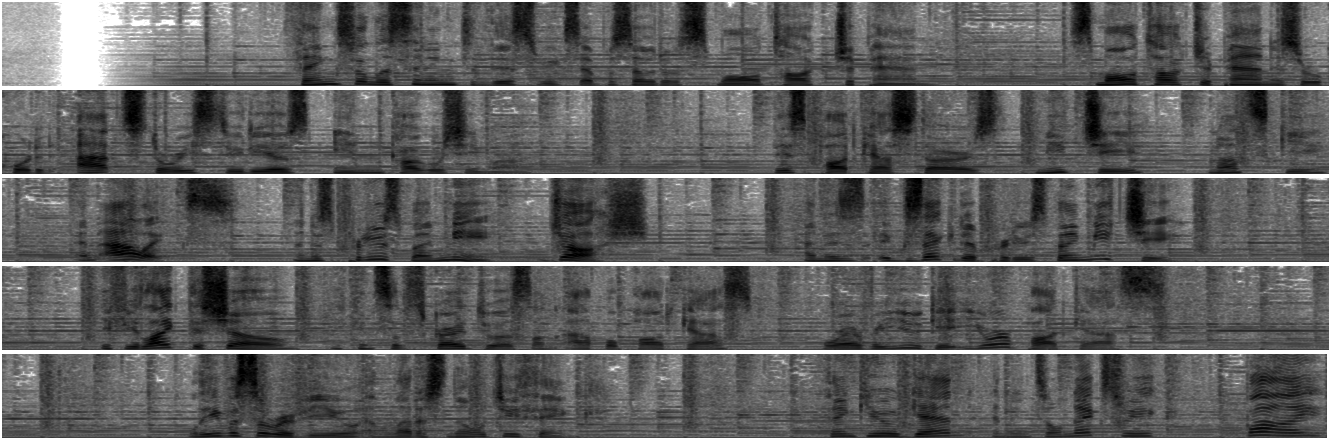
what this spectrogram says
Bye. Thanks for listening to this week's episode of Small Talk Japan. Small Talk Japan is recorded at Story Studios in Kagoshima. This podcast stars Michi, Natsuki, and Alex, and is produced by me, Josh, and is executive produced by Michi. If you like the show, you can subscribe to us on Apple Podcasts, wherever you get your podcasts. Leave us a review and let us know what you think. Thank you again, and until next week, bye!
